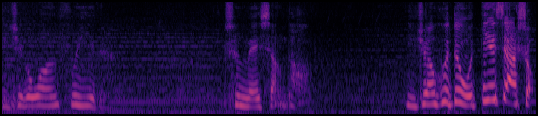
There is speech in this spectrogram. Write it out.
你这个忘恩负义的人，真没想到，你居然会对我爹下手！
